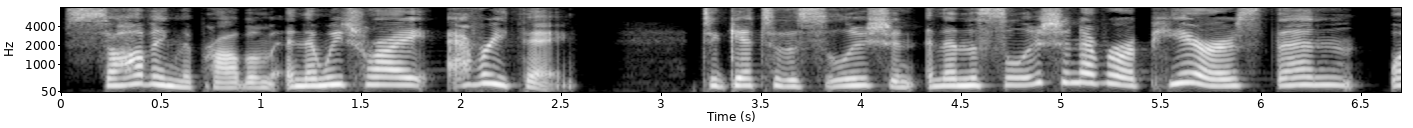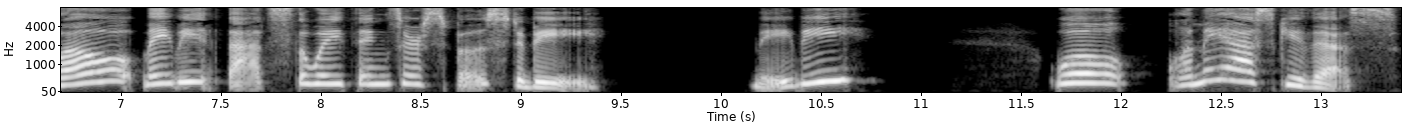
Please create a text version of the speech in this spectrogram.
solving the problem and then we try everything to get to the solution and then the solution never appears, then, well, maybe that's the way things are supposed to be. Maybe? Well, let me ask you this.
